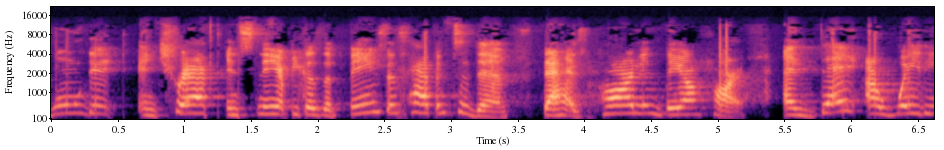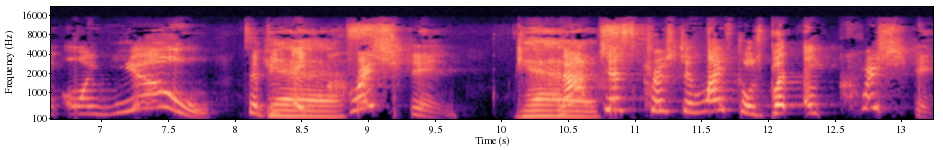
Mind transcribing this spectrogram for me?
wounded, and trapped and snared because of things that's happened to them that has hardened their heart. And they are waiting on you to be yes. a Christian. Yes. Not just Christian life coach, but a Christian.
